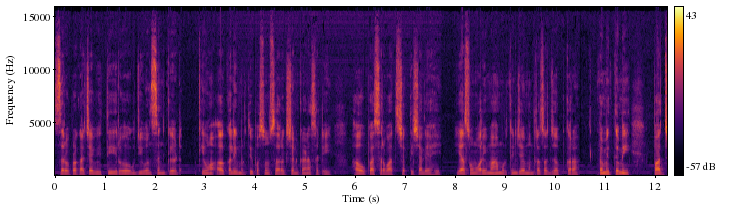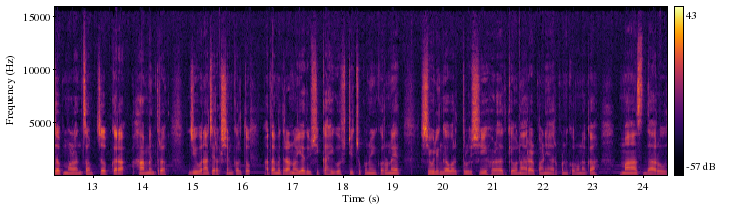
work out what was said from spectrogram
सर्व प्रकारच्या भीती रोग जीवन संकट किंवा अकाली मृत्यूपासून संरक्षण करण्यासाठी हा उपाय सर्वात शक्तिशाली आहे. या सोमवारी महामृत्युंजय मंत्राचा जप करा. कमीत कमी पाच जपमाळांचा जप करा. हा मंत्र जीवनाचे रक्षण करतो. आता मित्रांनो या दिवशी काही गोष्टी चुकूनही करू नयेत. शिवलिंगावर तुळशी हळद किंवा नारळ पाणी अर्पण करू नका. मांस दारू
